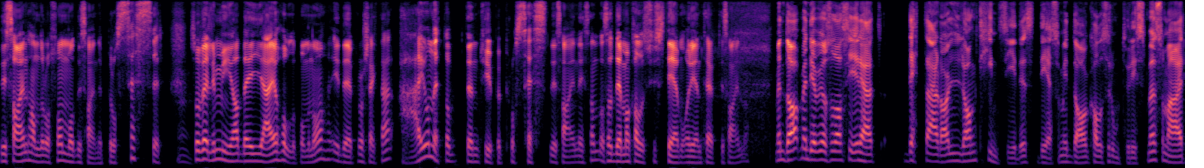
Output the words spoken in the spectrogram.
Design handler også om å designe prosesser. Mm. Så veldig mye av det jeg holder på med nå, i det prosjektet her, er jo nettopp den type prosessdesign. Altså det man kaller systemorientert design. Da. Men, da, men det vi også da sier, er at dette er da langt hinsides det som i dag kalles romturisme, som er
